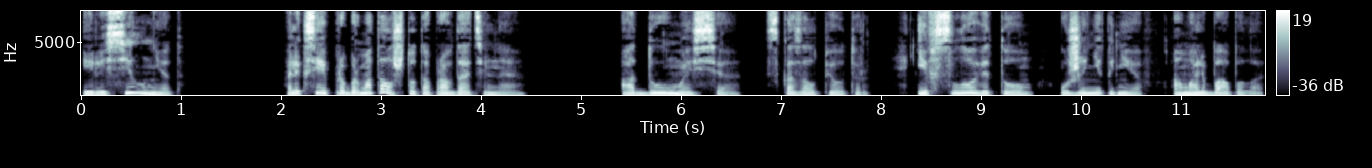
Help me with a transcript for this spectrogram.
Или сил нет?» Алексей пробормотал что-то оправдательное. «Одумайся», — сказал Петр, и в слове том уже не гнев, а мольба была.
